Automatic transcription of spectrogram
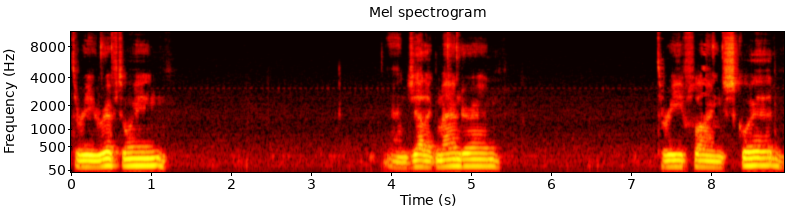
three Riftwing, Angelic Mandarin, three Flying Squid,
